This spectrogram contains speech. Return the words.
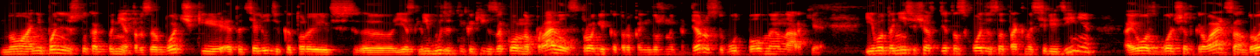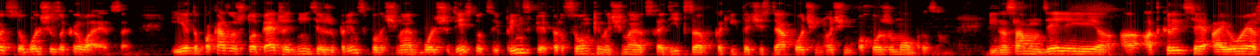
Но они поняли, что как бы нет, разработчики это те люди, которые, э, если не будет никаких законов, правил строгих, которых они должны придерживаться, будет полная анархия. И вот они сейчас где-то сходятся так на середине, iOS больше открывается, Android все больше закрывается. И это показывает, что опять же одни и те же принципы начинают больше действоваться, и в принципе операционки начинают сходиться в каких-то частях очень-очень похожим образом. И на самом деле а, открытие iOS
